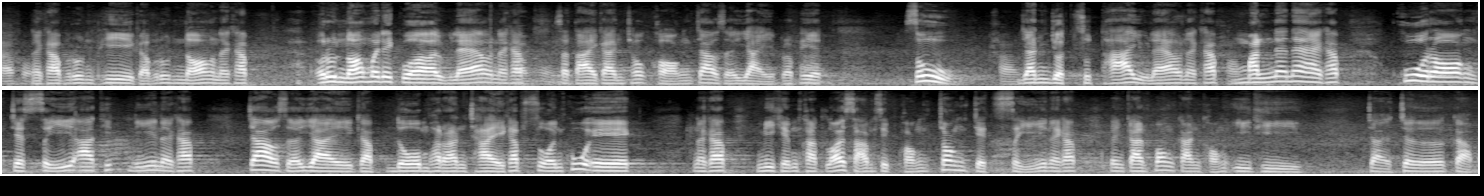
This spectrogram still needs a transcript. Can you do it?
ครับผมนะครับ รุ่นพี่กับรุ่นน้องนะครับ รุ่นน้องไม่ได้กลัวอยู่แล้วนะครับ ครับผมสไตล์การชกของเจ้าเสือใหญ่ประเภท สู้ครับยันหยดสุดท้ายอยู่แล้วนะครับ ครับ มันแน่ๆครับ คู่รองเจ็ดสีอาทิตย์นี้นะครับ เจ้าเสือใหญ่กับโดมพรันชัยครับ ส่วนคู่เอกนะครับ มีเข็มขัด 130 ของช่องเจ็ดสีนะครับ เป็นการป้องกันของ ET จะเจอกับ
